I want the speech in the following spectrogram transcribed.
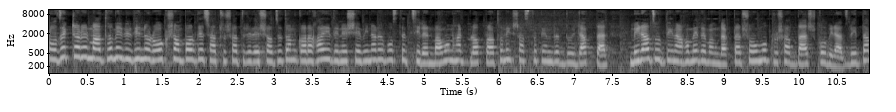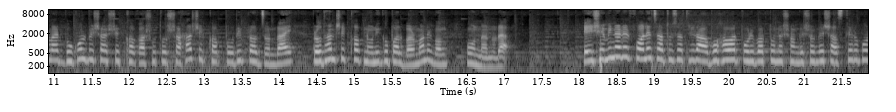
প্রজেক্টরের মাধ্যমে বিভিন্ন রোগ সম্পর্কে ছাত্রছাত্রীদের সচেতন করা হয়। এদিনের সেমিনারে উপস্থিত ছিলেন বামনহাট ব্লক প্রাথমিক স্বাস্থ্য কেন্দ্রের দুই ডাক্তার মিরাজ উদ্দিন আহমেদ এবং ডাক্তার সৌম্যপ্রসাদ দাস কবিরাজ। বিদ্যালয়ের ভূগোল বিষয় শিক্ষক আশুতোষ সাহা, শিক্ষক প্রদীপ রঞ্জন রায়, প্রধান শিক্ষক ননীগোপাল বর্মান এবং অন্যান্যরা। এই সেমিনারের ফলে ছাত্রছাত্রীরা আবহাওয়ার পরিবর্তনের সঙ্গে সঙ্গে স্বাস্থ্যের উপর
